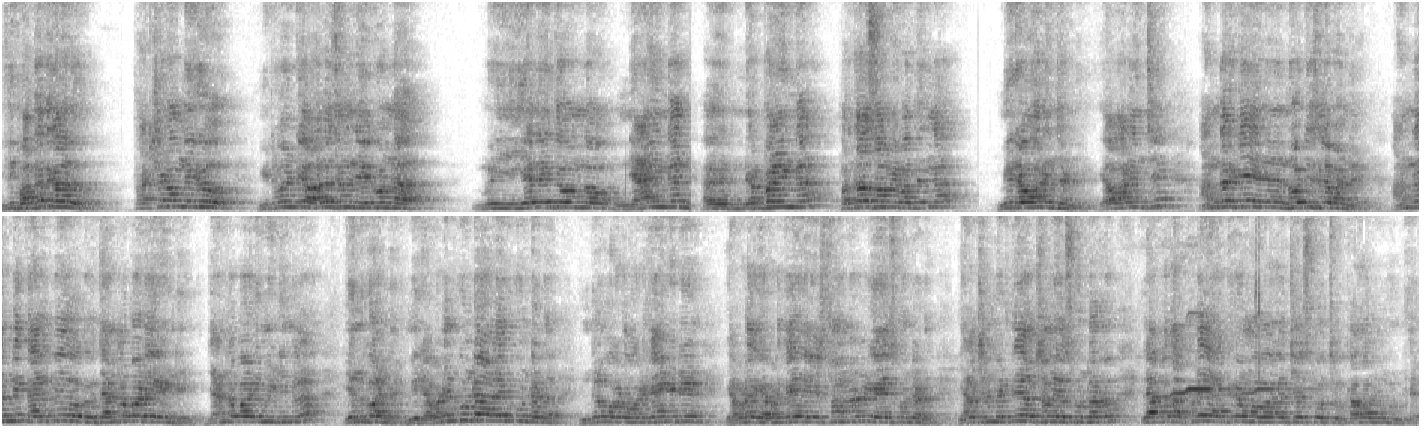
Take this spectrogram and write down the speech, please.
ఇది పద్ధతి కాదు. తక్షణం మీరు ఇటువంటి ఆలోచన చేయకుండా మీ ఏదైతే ఉందో న్యాయంగా నిర్భయంగా నిర్భయంగా ప్రజాస్వామ్యబద్ధంగా మీరు వ్యవహరించండి. వ్యవహరించి అందరికీ నోటీసులు ఇవ్వండి. అందరినీ కలిపి ఒక జనరల్ బాడీ వేయండి. జనరల్ బాడీ మీటింగ్లో ఎన్నుకోండి. మీరు ఎవడు వాళ్ళు ఎన్నుకుంటాడు. ఇందులో ఒకటి ఒకటి క్యాండిడేట్ ఎవడ ఎవరికే ఇష్టం ఉన్నాడు వేసుకుంటాడు. ఎలక్షన్ పెడితే ఎలక్షన్ వేసుకుంటారు. లేకపోతే అప్పుడే అగ్రహం చేసుకోవచ్చు కావాలనుకుంటే.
